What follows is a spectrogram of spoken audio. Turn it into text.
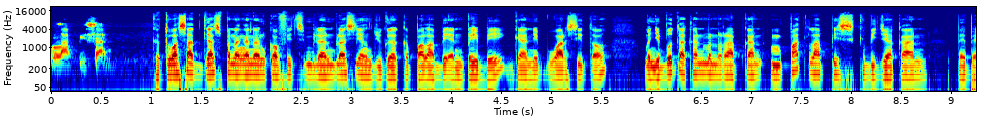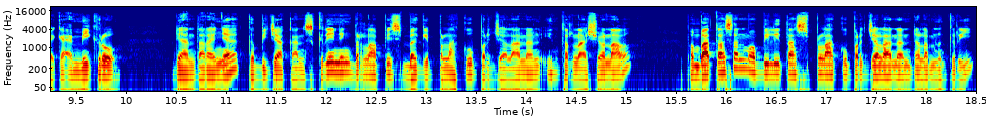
lapisan. Ketua Satgas Penanganan COVID-19 yang juga Kepala BNPB, Ganip Warsito, menyebut akan menerapkan empat lapis kebijakan PPKM Mikro. Di antaranya kebijakan screening berlapis bagi pelaku perjalanan internasional, pembatasan mobilitas pelaku perjalanan dalam negeri,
